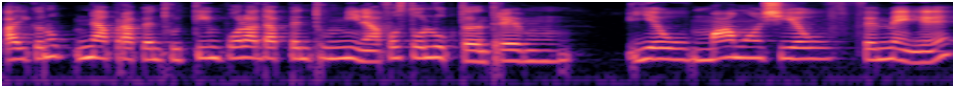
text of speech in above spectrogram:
adică nu neapărat pentru timpul ăla, dar pentru mine. A fost o luptă între eu mamă și eu femeie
